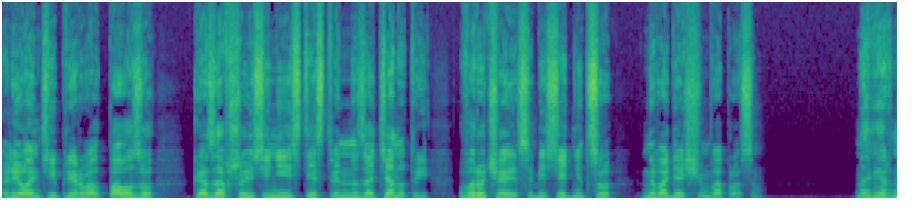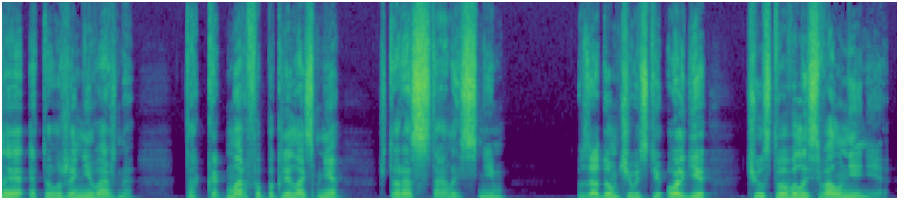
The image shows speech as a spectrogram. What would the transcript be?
Леонтий прервал паузу, казавшуюся неестественно затянутой, выручая собеседницу наводящим вопросом. «Наверное, это уже не важно, так как Марфа поклялась мне, что рассталась с ним». В задумчивости Ольги чувствовалось волнение –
